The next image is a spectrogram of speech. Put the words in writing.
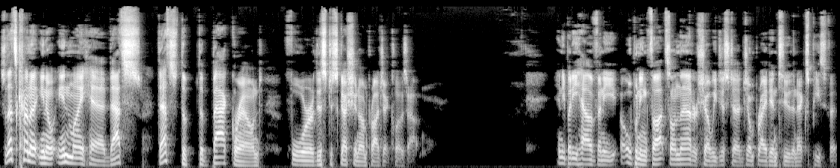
So that's kind of, you know, in my head, that's, that's the, the background for this discussion on Project Closeout. Anybody have any opening thoughts on that, or shall we just uh, jump right into the next piece of it?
